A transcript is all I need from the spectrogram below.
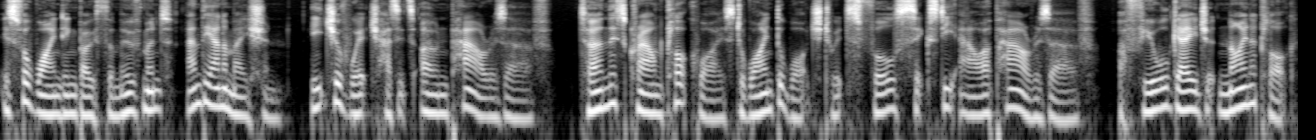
is for winding both the movement and the animation, each of which has its own power reserve. Turn this crown clockwise to wind the watch to its full 60 hour power reserve. A fuel gauge at 9 o'clock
